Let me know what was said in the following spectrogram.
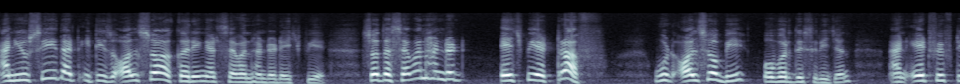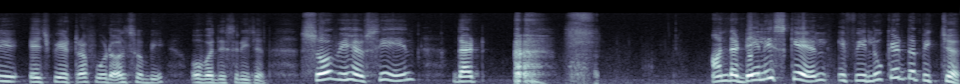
and you see that it is also occurring at 700 HPA. So, the 700 HPA trough would also be over this region and 850 HPA trough would also be over this region. So, we have seen that on the daily scale if we look at the picture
